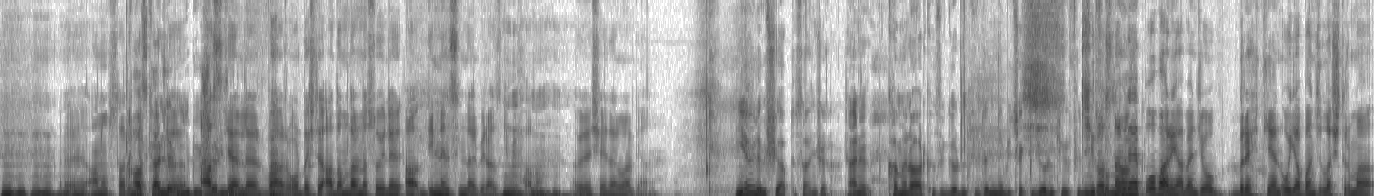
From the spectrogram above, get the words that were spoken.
Hı hı hı. Ee, anonsların Askerlerin yapıldığı, askerler var. Orada işte adamlarına söyle dinlensinler biraz gibi falan. Öyle şeyler vardı yani. Niye öyle bir şey yaptı sence? Yani kamera arkası görüntüsü denilebilecek bir görüntüyü filmin Kiros'ta sonuna... bile hep o var ya. Bence o Brecht'yen o yabancılaştırma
